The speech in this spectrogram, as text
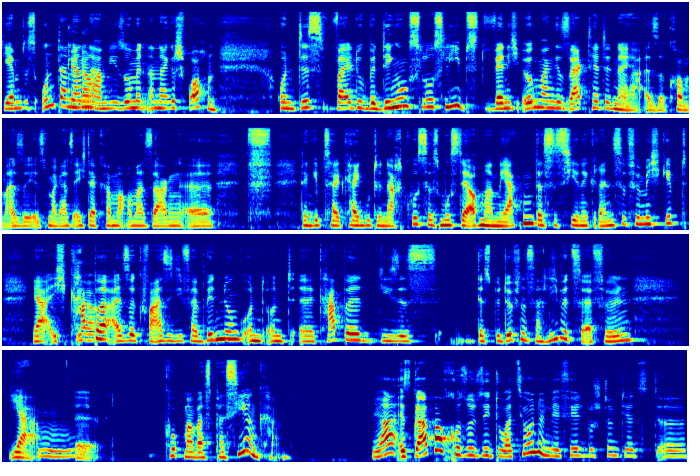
Die haben das untereinander, genau. haben die so miteinander gesprochen. Und das, weil du bedingungslos liebst. Wenn ich irgendwann gesagt hätte, naja, also komm, also jetzt mal ganz echt, da kann man auch mal sagen, äh, pff, dann gibt's halt keinen gute Nachtkuss. Das muss der auch mal merken, dass es hier eine Grenze für mich gibt. Ja, ich kappe ja. also quasi die Verbindung und, und äh, kappe dieses, das Bedürfnis nach Liebe zu erfüllen. Ja, mhm. äh, guck mal, was passieren kann. Ja, es gab auch so Situationen, mir fehlt bestimmt jetzt äh,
